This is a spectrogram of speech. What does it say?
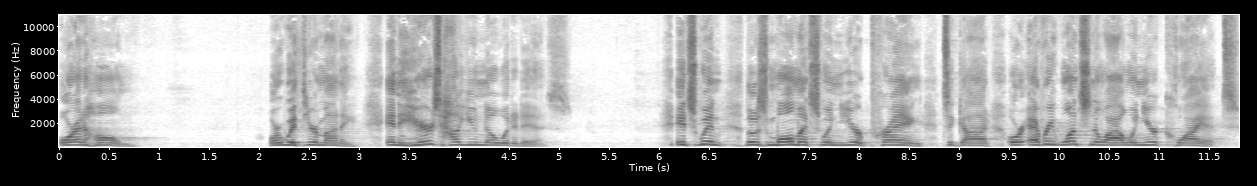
or at home or with your money. And here's how you know what it is it's when those moments when you're praying to God, or every once in a while when you're quiet,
